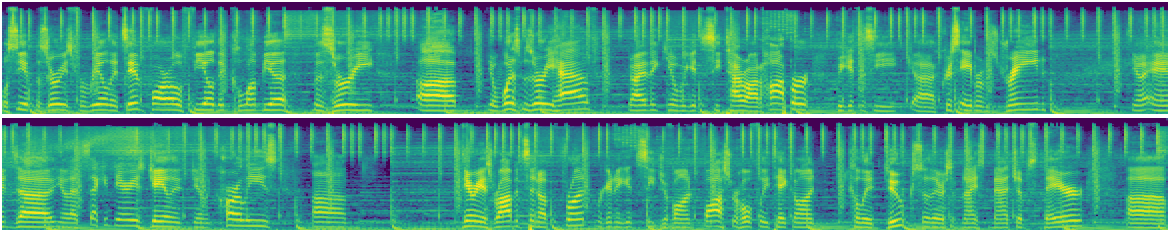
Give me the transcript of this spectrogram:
We'll see if Missouri's for real. It's in Faurot Field in Columbia, Missouri. Um, you know, what does Missouri have? I think you know we get to see Tyron Hopper, we get to see uh, Kris Abrams-Draine, you know, and uh, you know that secondary is Jalen Jalen Carlies, um, Darius Robinson up front. We're going to get to see Javon Foster hopefully take on Khalid Duke, so there's some nice matchups there. Um,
